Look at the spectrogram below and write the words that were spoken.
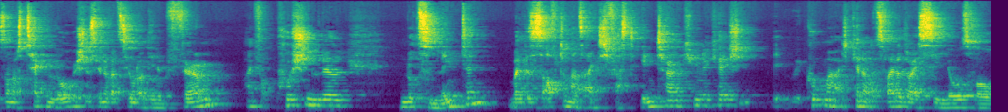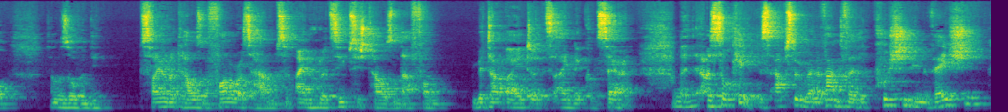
besonders technologisches Innovation oder die eine Firmen einfach pushen will, nutzen LinkedIn, weil das ist oftmals eigentlich fast intern Communication. Guck mal, ich kenne auch zwei oder drei CEOs, wo, sagen wir so, wenn die 200.000 Followers haben, sind 170.000 davon Mitarbeiter des eigenen Konzerns. Mhm. Aber es ist okay, das ist absolut relevant, weil die pushen Innovation,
